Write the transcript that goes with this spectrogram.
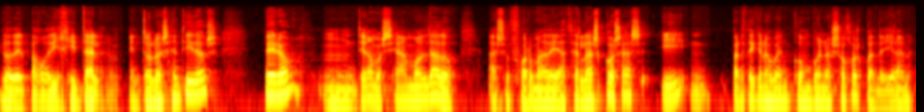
lo del pago digital en todos los sentidos, pero mm, digamos se ha moldado a su forma de hacer las cosas y parece que no ven con buenos ojos cuando llegan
